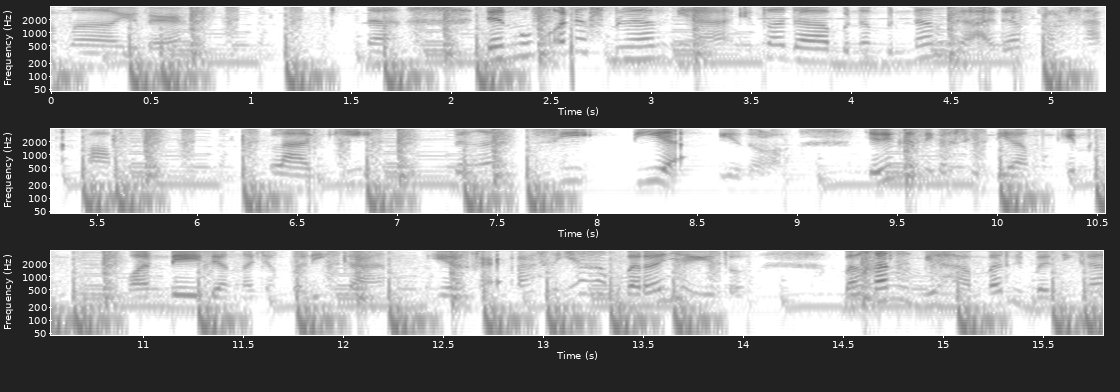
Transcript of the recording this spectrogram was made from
lama gitu ya. Nah dan move on yang sebenarnya itu adalah bener-bener gak ada perasaan apa pun lagi dengan si dia gitu loh. Jadi ketika si dia mungkin one day dia ngajak balikan ya kayak rasanya hambar aja gitu. Bahkan lebih hambar dibandingkan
